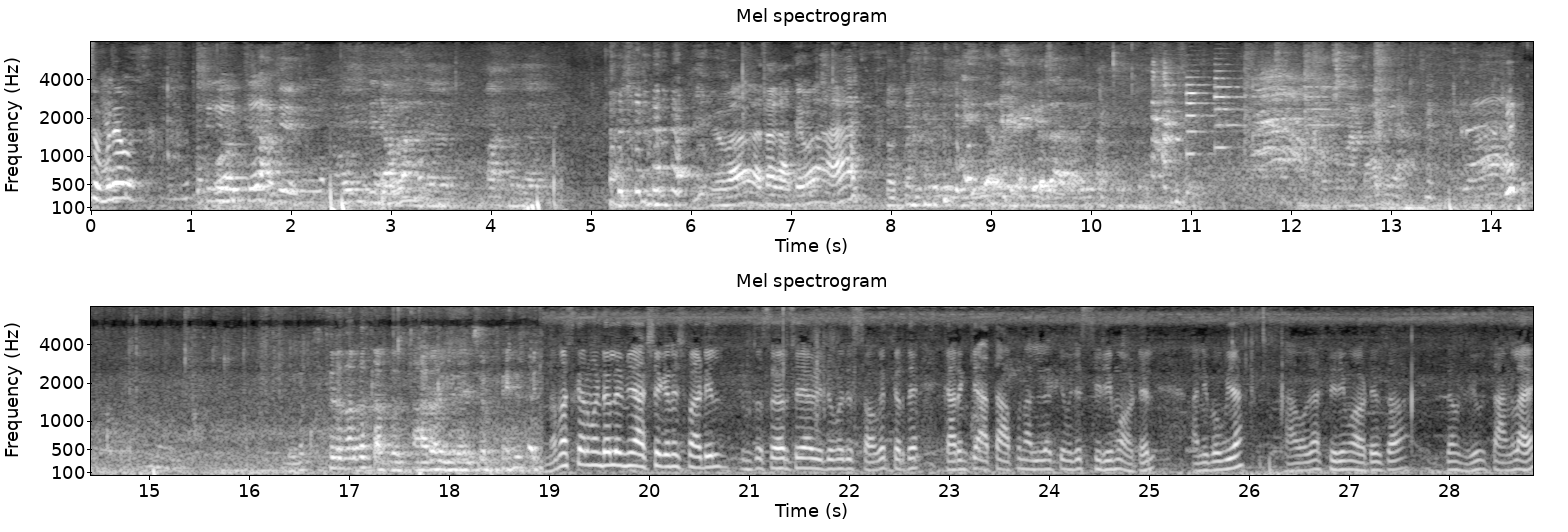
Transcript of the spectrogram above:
चुमरे. आता खाते नमस्कार मंडळी मी अक्षय गणेश पाटील. तुमचं सरचं या व्हिडिओमध्ये स्वागत करते. कारण की आता आपण आलेलो ते म्हणजे सिरिमा हॉटेल. आणि बघूया हा बघा सिरिमा हॉटेलचा एकदम व्ह्यू चांगला आहे.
